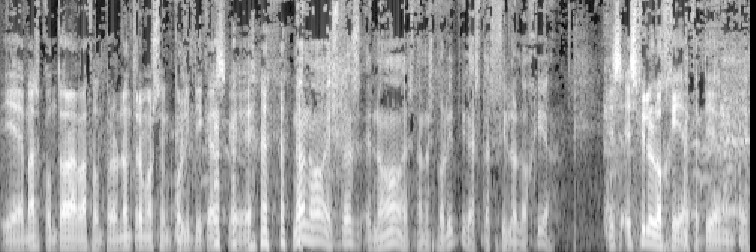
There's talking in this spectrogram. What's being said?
Y además con toda la razón, pero no entremos en políticas que... No, no, esto es, no, esto no es política, esto es filología. es, es filología, efectivamente.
